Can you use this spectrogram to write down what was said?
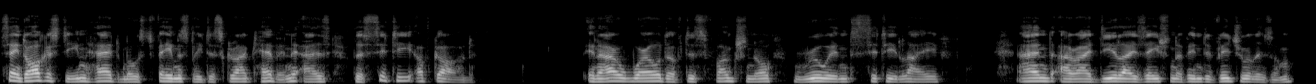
St. Augustine had most famously described heaven as the city of God. In our world of dysfunctional, ruined city life, and our idealization of individualism,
